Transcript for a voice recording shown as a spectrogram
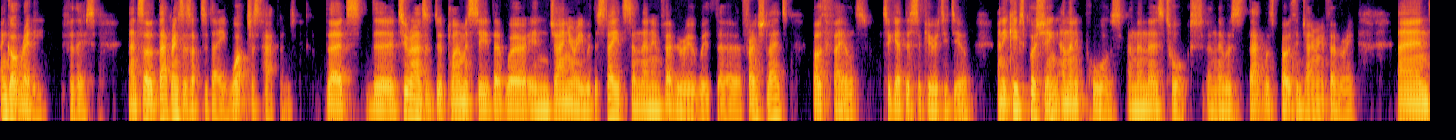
and got ready for this. And so that brings us up today. What just happened? That the two rounds of diplomacy that were in January with the States and then in February with the French led both failed to get this security deal. And he keeps pushing and then it paused. And then there's talks. And there was that was both in January and February. And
